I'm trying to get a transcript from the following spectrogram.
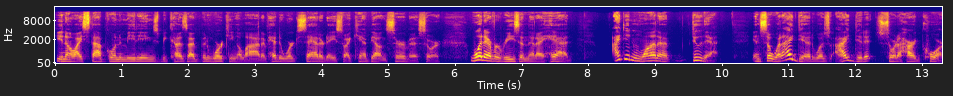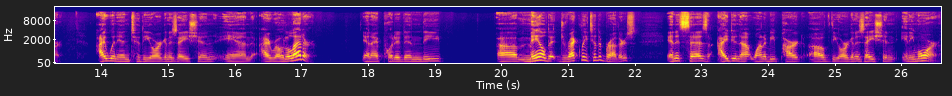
you know, I stopped going to meetings because I've been working a lot. I've had to work Saturday, so I can't be out in service or whatever reason that I had. I didn't want to do that. And so what I did was I did it sort of hardcore. I went into the organization and I wrote a letter and I put it in the, uh, mailed it directly to the brothers and it says, I do not want to be part of the organization anymore.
